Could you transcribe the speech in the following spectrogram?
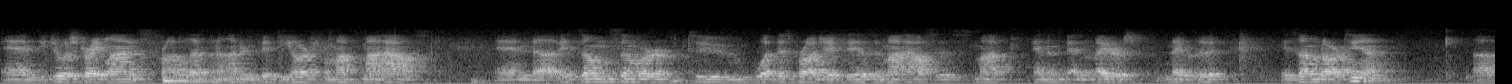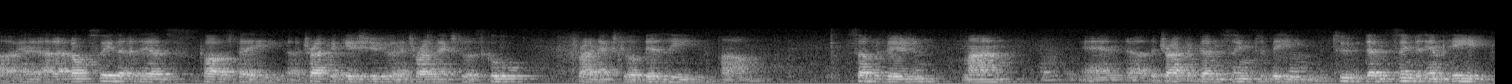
And if you drew a straight line, it's probably less than 150 yards from my, my house. And uh, it's zoned similar to what this project is, and my house is, my, and, and the mayor's neighborhood is zoned R10. Uh, and I don't see that it has caused a, uh traffic issue, and it's right next to a school, it's right next to a busy, um, subdivision, mine, and, uh, the traffic doesn't seem to be too, doesn't seem to impede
